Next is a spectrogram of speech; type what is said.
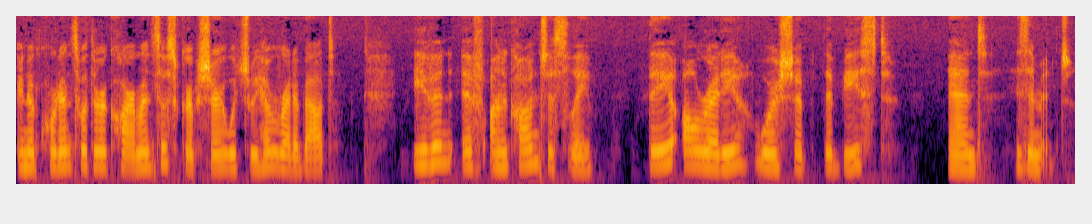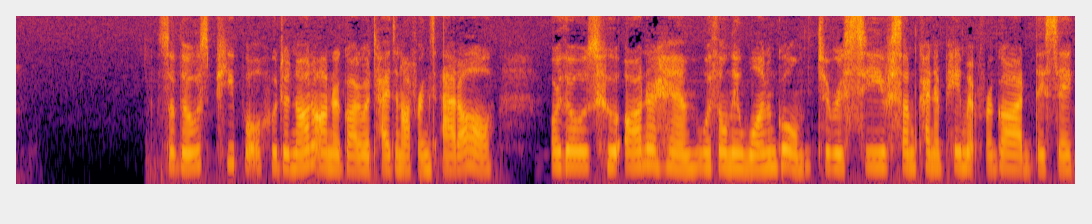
in accordance with the requirements of Scripture which we have read about, even if unconsciously, they already worship the beast and his image. So those people who do not honor God with tithes and offerings at all or those who honor him with only one goal to receive some kind of payment for God. They say,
